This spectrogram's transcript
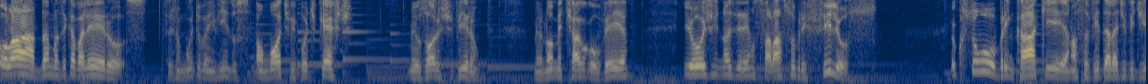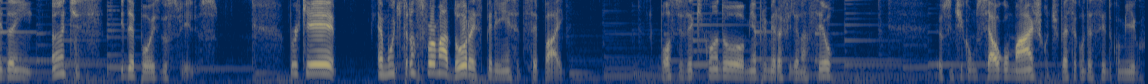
Olá, damas e cavalheiros! Sejam muito bem-vindos ao Motive Podcast. Meus olhos te viram. Meu nome é Thiago Gouveia e hoje nós iremos falar sobre filhos. Eu costumo brincar que a nossa vida ela é dividida em antes e depois dos filhos. Porque é muito transformadora a experiência de ser pai. Posso dizer que quando minha primeira filha nasceu, eu senti como se algo mágico tivesse acontecido comigo.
